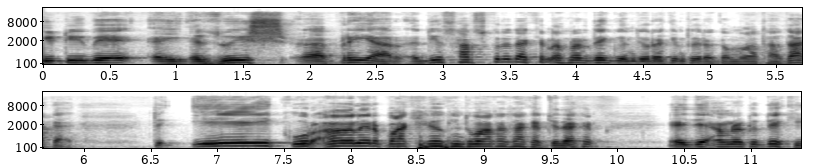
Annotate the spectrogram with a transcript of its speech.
ইউটিউবে এই জুইশ প্রেয়ার দিয়ে সার্চ করে দেখেন, আপনারা দেখবেন যে ওরা কিন্তু এরকম মাথা ঝাঁকায়। তো এই কোরআনের পাখিরাও কিন্তু মাথা ঝাঁকাচ্ছে, দেখেন। এই যে আমরা একটু দেখি।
